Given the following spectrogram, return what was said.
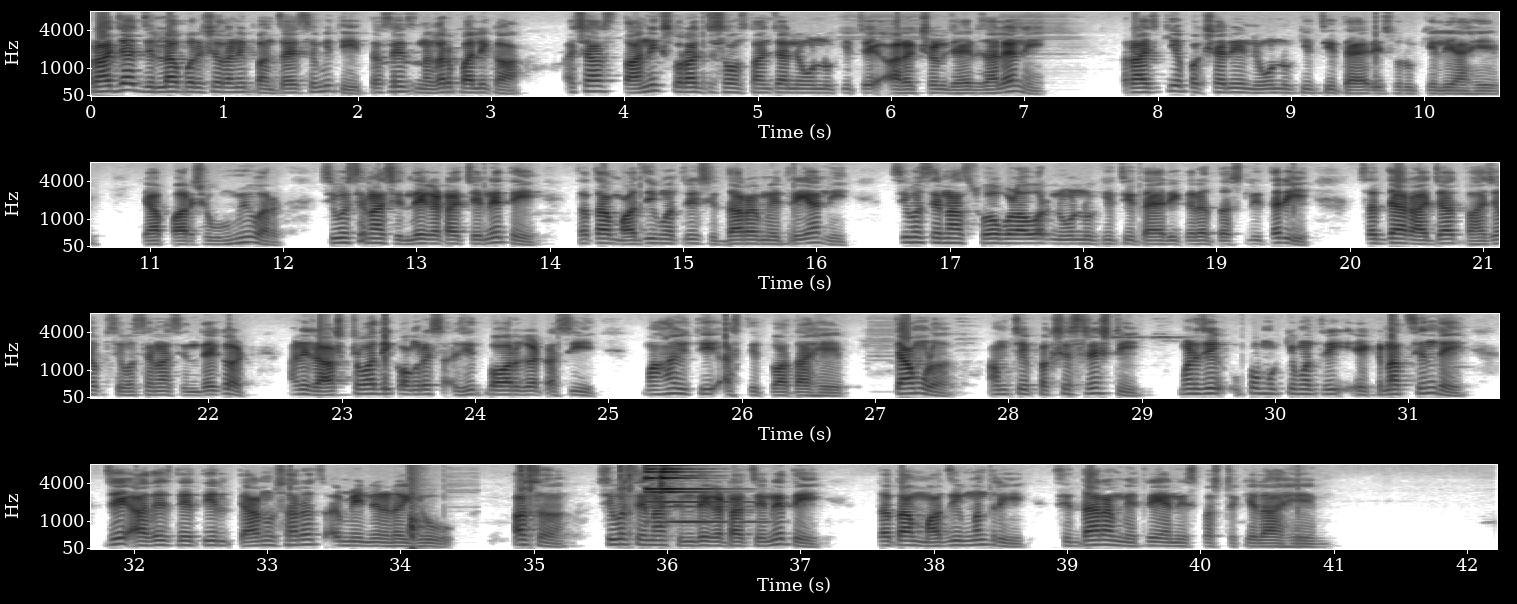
राज्यात जिल्हा परिषद आणि पंचायत समिती तसेच नगरपालिका अशा स्थानिक स्वराज्य संस्थांच्या निवडणुकीचे आरक्षण जाहीर झाल्याने राजकीय पक्षांनी निवडणुकीची तयारी सुरू केली आहे. या पार्श्वभूमीवर शिवसेना शिंदे गटाचे नेते तथा माजी मंत्री सिद्धाराम म्हेत्रे यांनी शिवसेना स्वबळावर निवडणुकीची तयारी करत असली तरी सध्या राज्यात भाजप शिवसेना शिंदे गट आणि राष्ट्रवादी काँग्रेस अजित पवार गट अशी महायुती अस्तित्वात आहे. त्यामुळं आमचे पक्षश्रेष्ठी म्हणजे उपमुख्यमंत्री एकनाथ शिंदे जे आदेश देतील त्यानुसारच आम्ही निर्णय घेऊ. असं शिवसेना शिंदे गटाचे नेते तथा माजी मंत्री सिद्धाराम म्हेत्रे यांनी स्पष्ट केलं आहे.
